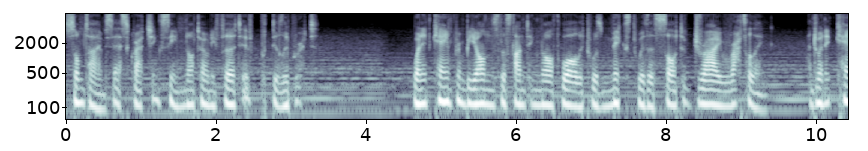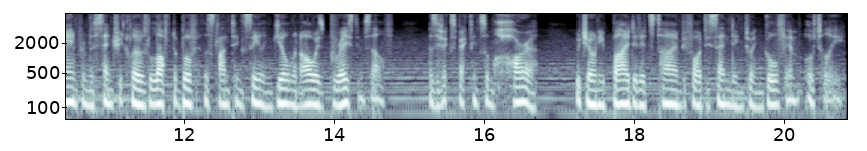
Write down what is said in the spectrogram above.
Sometimes their scratching seemed not only furtive but deliberate. When it came from beyond the slanting north wall, it was mixed with a sort of dry rattling, and when it came from the sentry closed loft above the slanting ceiling, Gilman always braced himself, as if expecting some horror which only bided its time before descending to engulf him utterly.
